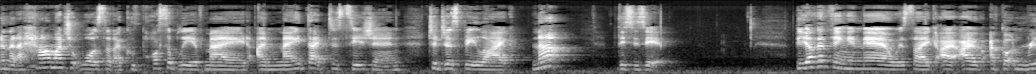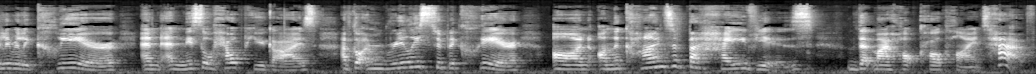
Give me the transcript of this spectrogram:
no matter how much it was that I could possibly have made, I made that decision to just be like, nah, this is it the other thing in there was like I, I've, I've gotten really really clear and and this will help you guys. I've gotten really super clear on on the kinds of behaviors that my hot call clients have.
